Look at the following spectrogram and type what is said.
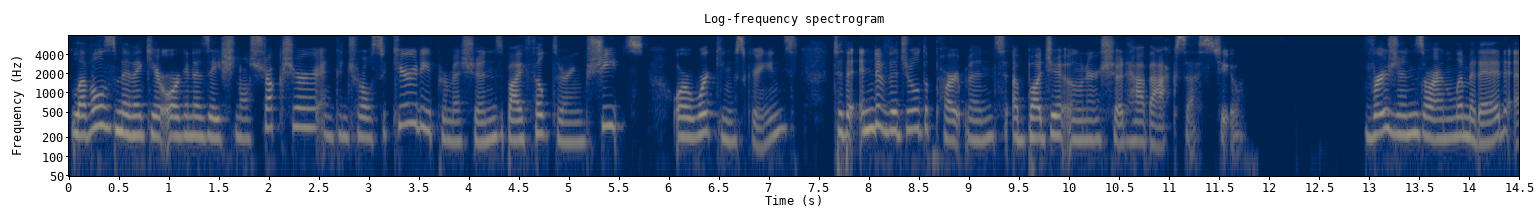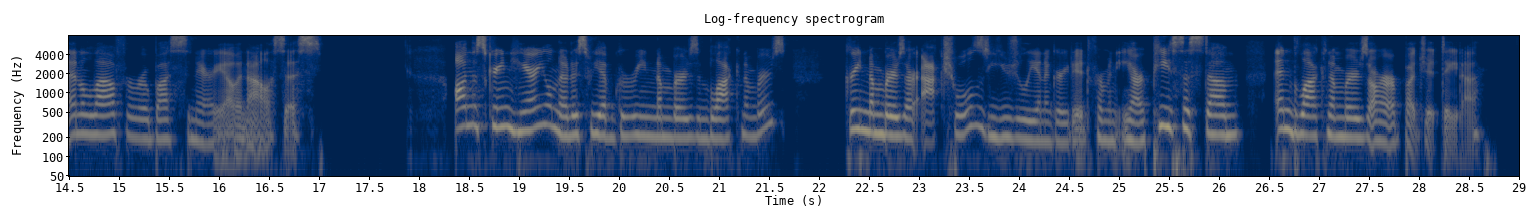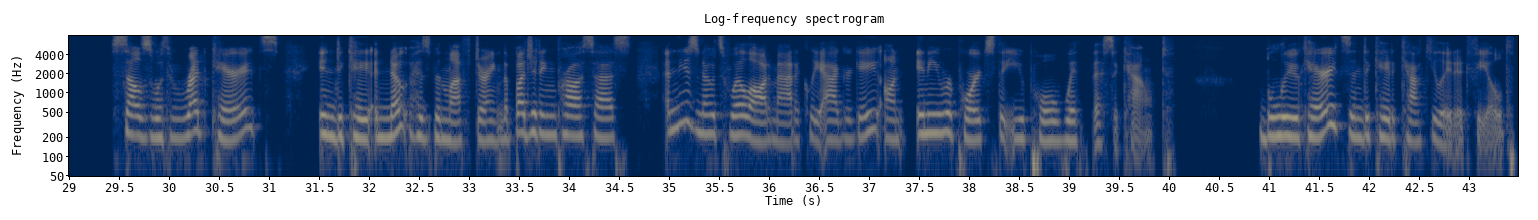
Levels mimic your organizational structure and control security permissions by filtering sheets or working screens to the individual department a budget owner should have access to. Versions are unlimited and allow for robust scenario analysis. On the screen here, you'll notice we have green numbers and black numbers. Green numbers are actuals, usually integrated from an ERP system, and black numbers are our budget data. Cells with red carets indicate a note has been left during the budgeting process, and these notes will automatically aggregate on any reports that you pull with this account. Blue carets indicate a calculated field.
